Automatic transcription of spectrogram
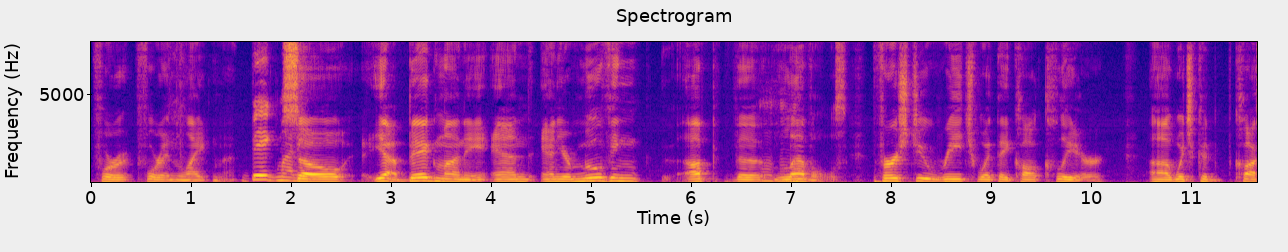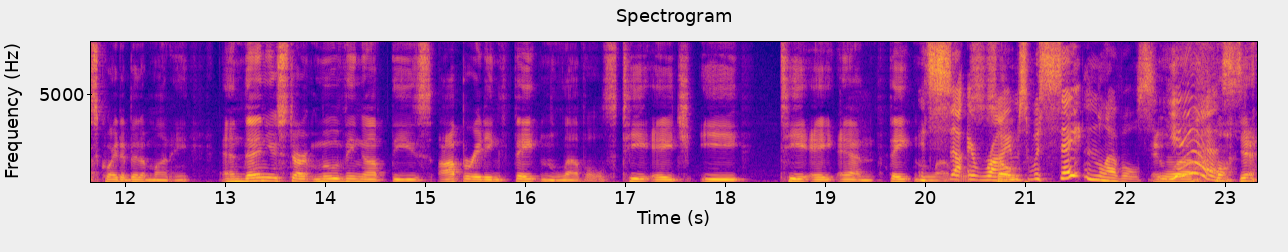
for for enlightenment. Big money. So yeah, big money, and and you're moving up the Mm-hmm. levels. First, you reach what they call clear, uh, which could cost quite a bit of money. And then you start moving up these operating thetan levels, T H E T A N, thetan It's, levels. uh, it So- rhymes with Satan levels. well, yes. yeah,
